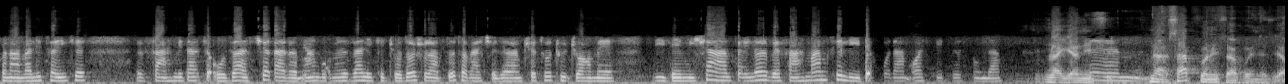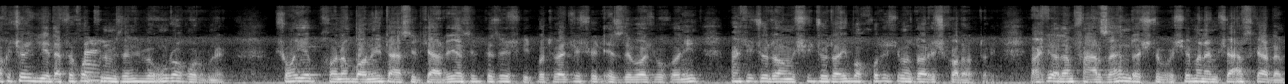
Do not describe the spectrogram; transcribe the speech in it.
کنم ولی تا اینکه فهمیدم که اوضاع از چه قرار من عنوان زنی که جدا شدم دو تا بچه دارم چطور تو جامعه دیده میشم تا اینا رو بفهمم خیلی به خودم آسیب رسوندم. نه یعنی؟ ام. نه سب کنید سب کنید. آخه چرا یه دفعه خودتون بله. می‌زنید به اون را قربونه شما یه خانم بانوی تحصیل کرده هستید پزشکید متوجه شدید ازدواج بکنید وقتی جدا میشید جدایی با خودش مقدار اشکالات داره وقتی آدم فرزند داشته باشه من همیشه عرض کردم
